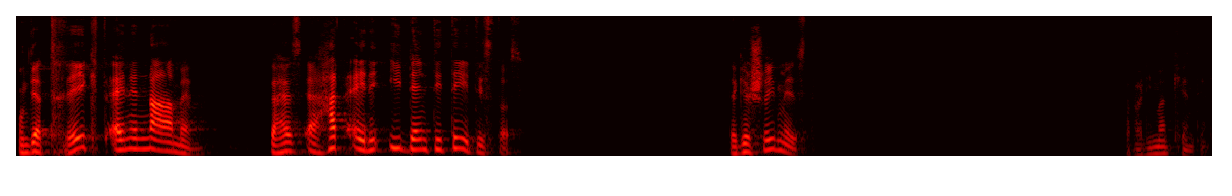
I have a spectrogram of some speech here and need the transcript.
und er trägt einen Namen. Das heißt, er hat eine Identität, ist das, der geschrieben ist. Aber niemand kennt ihn.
